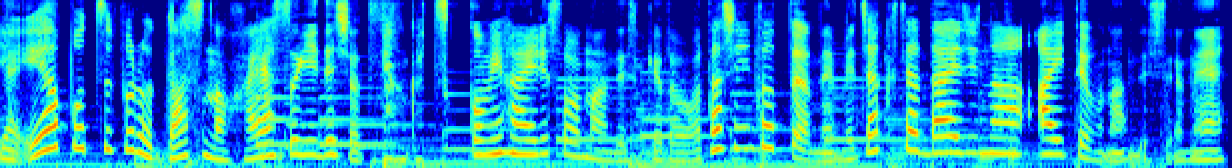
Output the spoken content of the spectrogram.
いや AirPods Pro 出すの早すぎでしょってなんかツッコミ入りそうなんですけど私にとってはねめちゃくちゃ大事なアイテムなんですよね。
